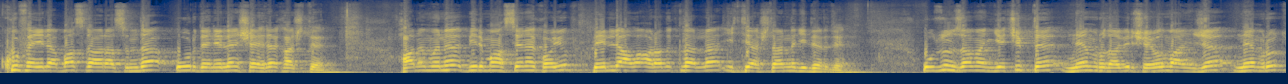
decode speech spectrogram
Kufe ile Basra arasında Ur denilen şehre kaçtı. Hanımını bir mahzene koyup belli aralıklarla ihtiyaçlarını giderdi. Uzun zaman geçip de Nemrut'a bir şey olmayınca Nemrut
